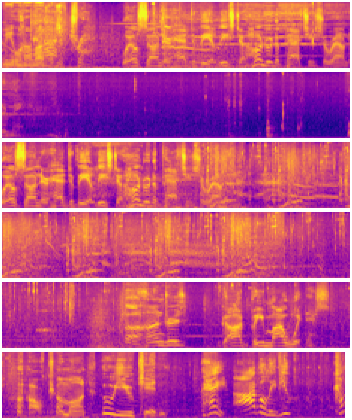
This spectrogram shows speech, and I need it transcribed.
Kind unerwartet. Well, son, there had to be at least a hundred Apaches surrounding me. Well, son, there had to be at least a hundred Apaches surrounding me. A hundred? God be my witness. Oh, come on. Who are you kidding? Hey, I believe you. Come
